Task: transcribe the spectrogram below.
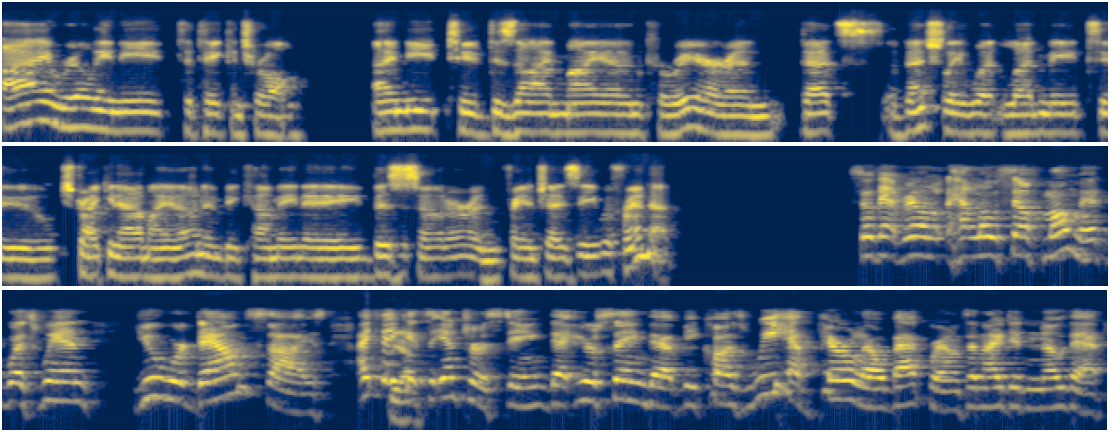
I really need to take control. I need to design my own career. And that's eventually what led me to striking out on my own and becoming a business owner and franchisee with FranNet. So that real hello self moment was when you were downsized. I think yeah. it's interesting that you're saying that because we have parallel backgrounds and I didn't know that.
